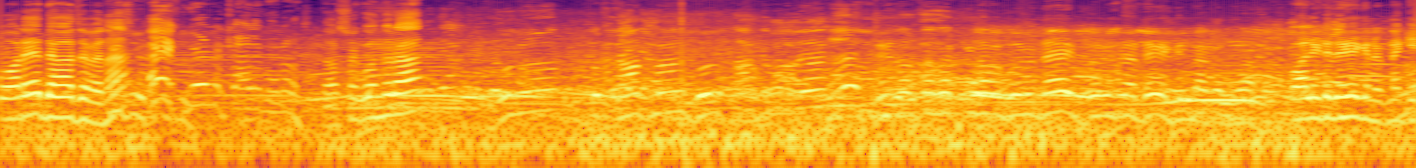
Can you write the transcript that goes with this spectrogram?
পরে দেওয়া যাবে না? দর্শক বন্ধুরা কোয়ালিটি দেখে কিনুক নাকি?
